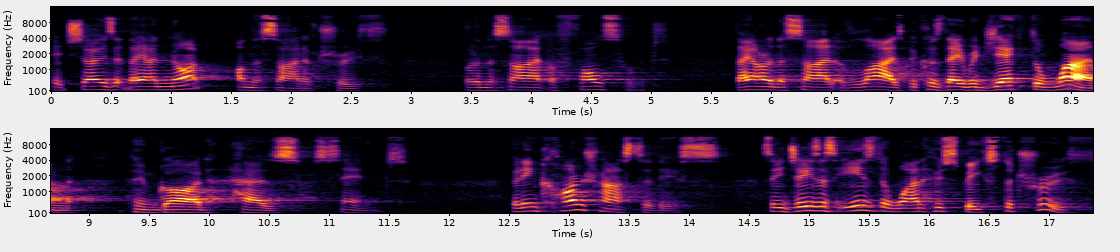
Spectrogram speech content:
it shows that they are not on the side of truth, but on the side of falsehood. They are on the side of lies because they reject the one whom God has sent. But in contrast to this, see, Jesus is the one who speaks the truth.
